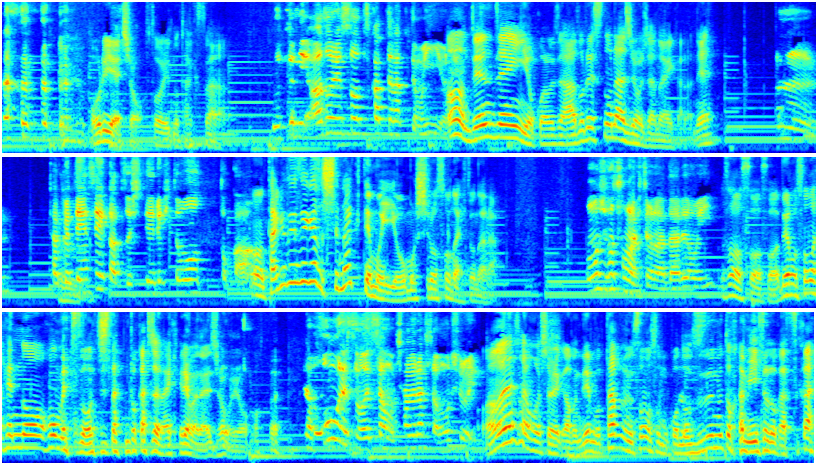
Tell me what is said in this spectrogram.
おるでしょそういうのたくさん。別にアドレスを使ってなくてもいいよね。うん全然いいよ。これじゃアドレスのラジオじゃないからねうん。多拠点生活してる人とか、うん。生活してなくてもいいよ。面白そうな人なら。面白そうな人なら誰でもいい。そうそうそう。でもその辺のホームレスのおじさんとかじゃなければ大丈夫よ。ホームレスのおじさんも喋らせたら面白い。よあの人は面白いかも。でも多分そもそもこのズームとかミートとか使えん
